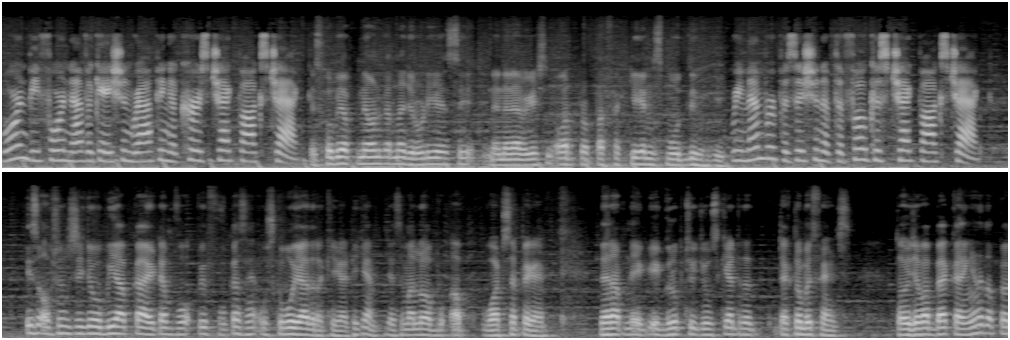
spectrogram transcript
Warn before navigation wrapping occurs checkbox checked. इसको भी अपने ऑन करना ज़रूरी है इससे नेविगेशन और परफेक्टली एंड स्मूथली होगी Remember position of the focus checkbox checked. इस ऑप्शन से जो भी आपका आइटम वो पे फोकस है उसको वो याद रखेगा ठीक है जैसे मान लो आप आप व्हाट्सएप पे गए देन आपने एक, एक ग्रुप चूज़ किया टेक्नोबिथ फ्रेंड्स तो जब आप बैक करेंगे ना तो आपका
